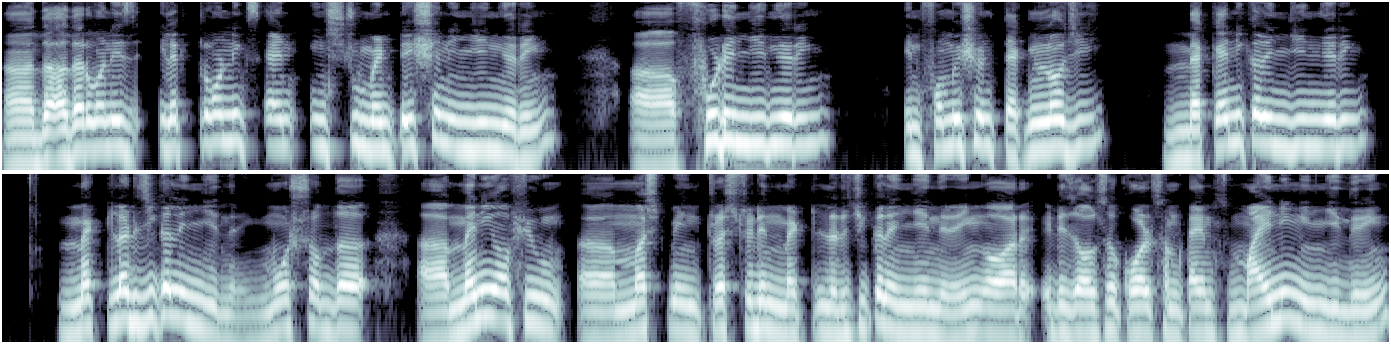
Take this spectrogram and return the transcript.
Uh, the other one is electronics and instrumentation engineering, uh, food engineering, information technology, mechanical engineering, metallurgical engineering most of the uh, many of you uh, must be interested in metallurgical engineering or it is also called sometimes mining engineering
